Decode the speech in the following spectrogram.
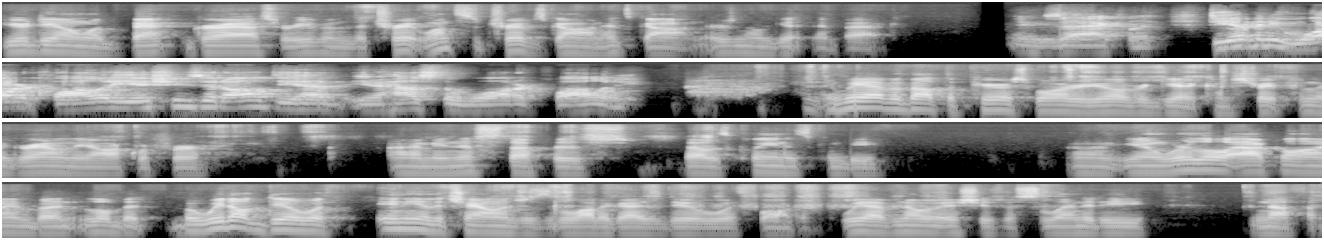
You're dealing with bent grass or even the triv, once the triv's gone, it's gone. There's no getting it back. Exactly. Do you have any water quality issues at all? Do you have, you know, how's the water quality? We have about the purest water you'll ever get. Comes straight from the ground, the aquifer. I mean, this stuff is about as clean as can be. Uh, you know, we're a little alkaline, but a little bit, but we don't deal with any of the challenges that a lot of guys deal with water. We have no issues with salinity, nothing.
